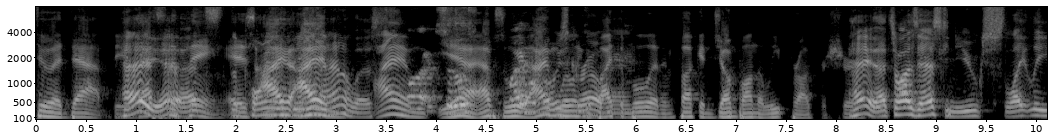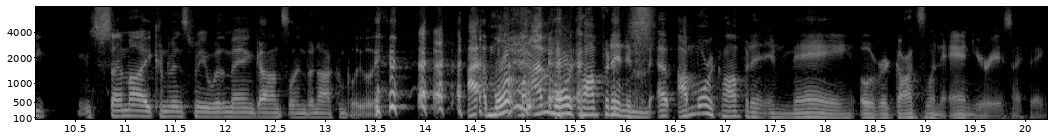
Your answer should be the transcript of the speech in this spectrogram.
to adapt, dude. Hey, that's yeah, the that's thing. the is point of I, being I an am, analyst. I am, Alright, so yeah, those- absolutely. I'm always willing grow, to bite man. the bullet and fucking jump on the leapfrog for sure. Hey, that's why I was asking you. Slightly, semi convinced me with man Gonsolin, but not completely. I more, I'm more confident in, uh, I'm more confident in May over Gonsolin and Urias. I think.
